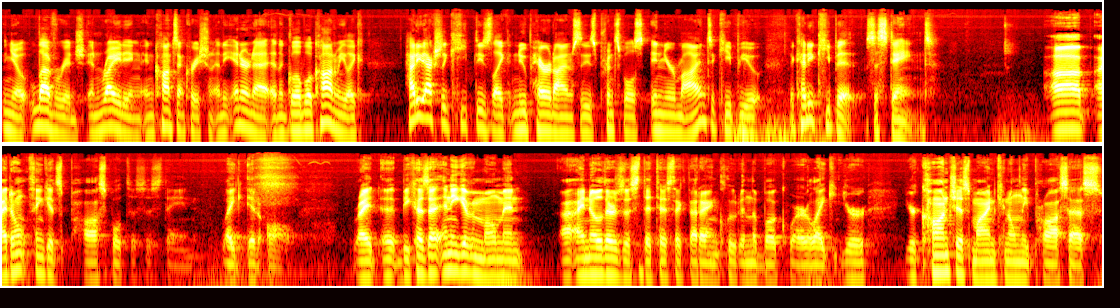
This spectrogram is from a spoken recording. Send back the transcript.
you know, leverage and writing and content creation and the internet and the global economy. Like, how do you actually keep these like new paradigms, these principles in your mind to keep you like? How do you keep it sustained? Uh, I don't think it's possible to sustain like it all, right? Uh, because at any given moment, I I know there's a statistic that I include in the book where like your your conscious mind can only process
